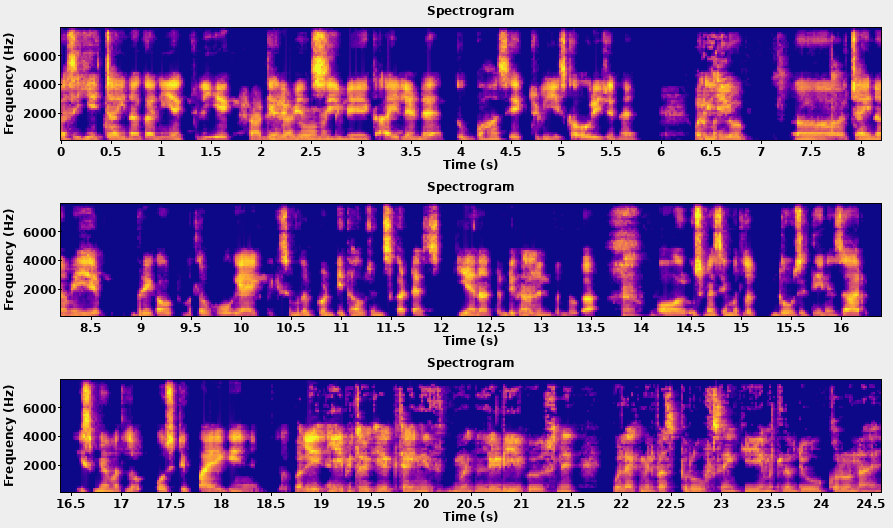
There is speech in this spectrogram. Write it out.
वैसे ये चाइना का नहीं है एक्चुअली ये कैरेबियन सी में एक आइलैंड है तो वहाँ से एक्चुअली इसका ओरिजिन है। और और मतलब चाइना में ये ब्रेकआउट मतलब हो गया एक तरीके से। मतलब ट्वेंटी थाउज़ेंड का टेस्ट किया है ना ट्वेंटी हाँ। थाउज़ेंड बंदों का। हाँ हाँ। और उसमें से मतलब दो से तीन हज़ार इसमें मतलब पॉजिटिव पाए गए हैं। मतलब और ये ये भी तो है कि एक चाइनीज़ लेडी है कोई उसने बोला कि मेरे पास प्रूफ्स हैं कि ये मतलब जो कोरोना है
